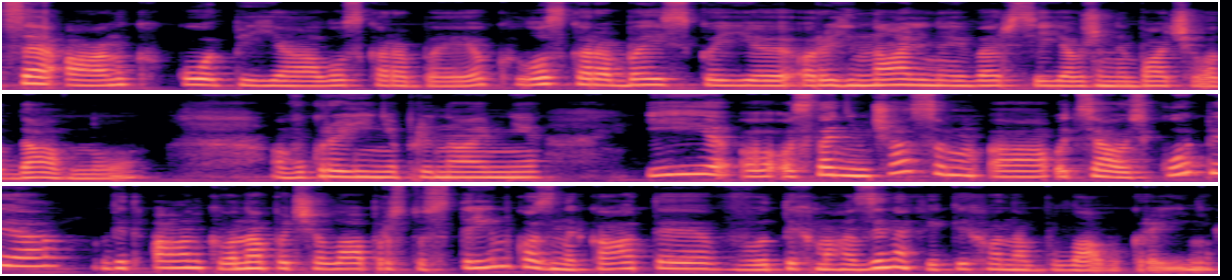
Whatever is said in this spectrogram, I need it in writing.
Це Анк, копія Лос Карабейок. Лос Карабейської оригінальної версії я вже не бачила давно, в Україні принаймні. І е, останнім часом е, оця ось копія від Анк вона почала просто стрімко зникати в тих магазинах, в яких вона була в Україні.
